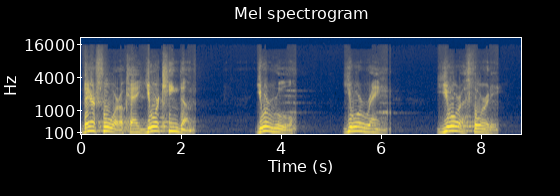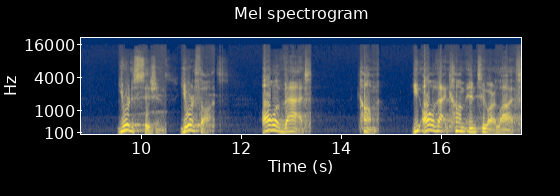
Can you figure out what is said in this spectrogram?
Therefore, okay, your kingdom, your rule, your reign, your authority, your decisions, your thoughts, all of that come. You, all of that come into our lives.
